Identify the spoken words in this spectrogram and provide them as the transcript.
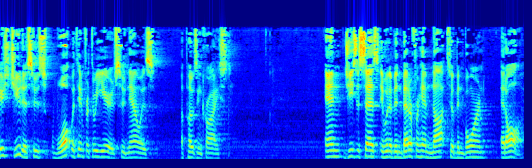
Here's Judas who's walked with him for three years who now is opposing Christ. And Jesus says it would have been better for him not to have been born at all.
